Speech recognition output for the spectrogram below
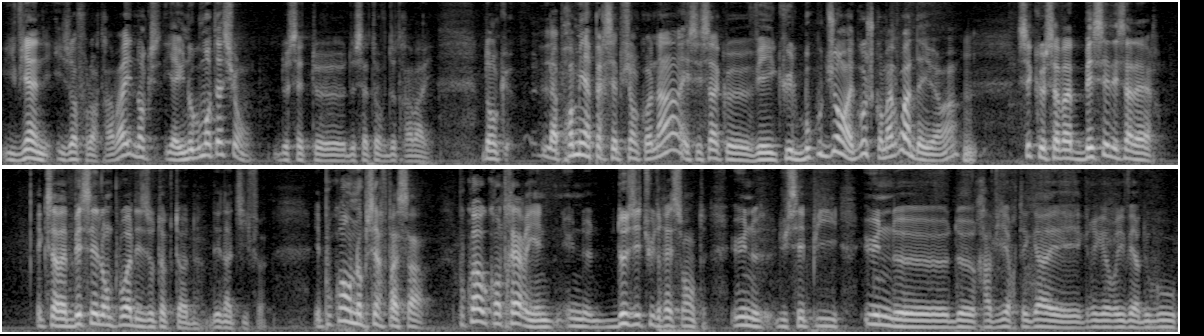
Ils viennent, ils offrent leur travail. Donc il y a une augmentation de cette, de cette offre de travail. Donc la première perception qu'on a, et c'est ça que véhiculent beaucoup de gens, à gauche comme à droite d'ailleurs, hein, mmh. c'est que ça va baisser les salaires et que ça va baisser l'emploi des autochtones, des natifs. Et pourquoi on n'observe pas ça? Pourquoi au contraire, il y a une, deux études récentes, une du CEPI, une de, Javier Ortega et Grégory Verdugo,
